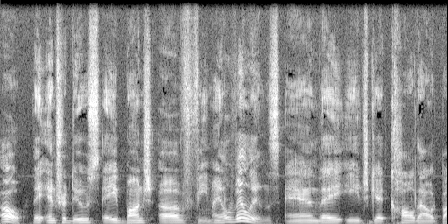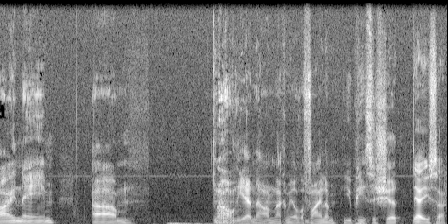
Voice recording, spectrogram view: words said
Oh, they introduce a bunch of female villains, and they each get called out by name. Um, oh yeah, now I'm not gonna be able to find them. You piece of shit. Yeah, you suck.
